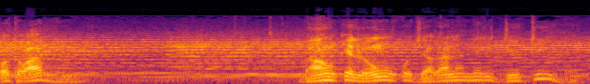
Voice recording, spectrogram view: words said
कोटवार हूँ। गाँव के लोगों को जगाना मेरी ड्यूटी है।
